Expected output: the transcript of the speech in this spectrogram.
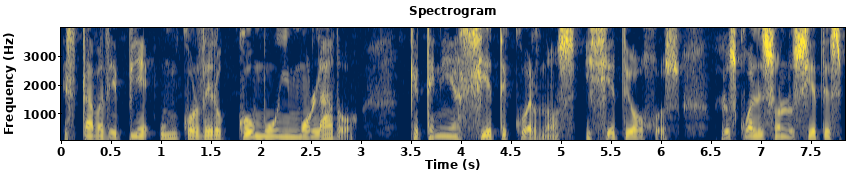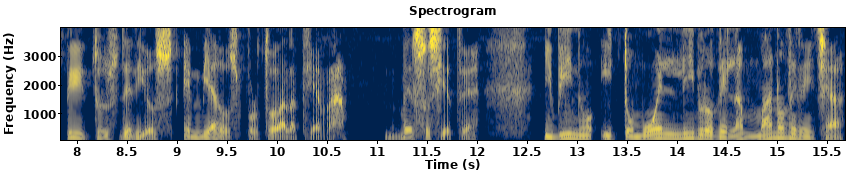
estaba de pie un cordero como inmolado, que tenía siete cuernos y siete ojos, los cuales son los siete espíritus de Dios enviados por toda la tierra. Verso 7. Y vino y tomó el libro de la mano derecha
